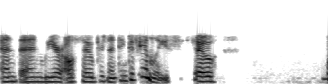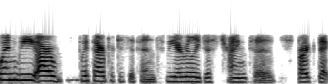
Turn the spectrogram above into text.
and then we are also presenting to families. So, when we are with our participants, we are really just trying to spark that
